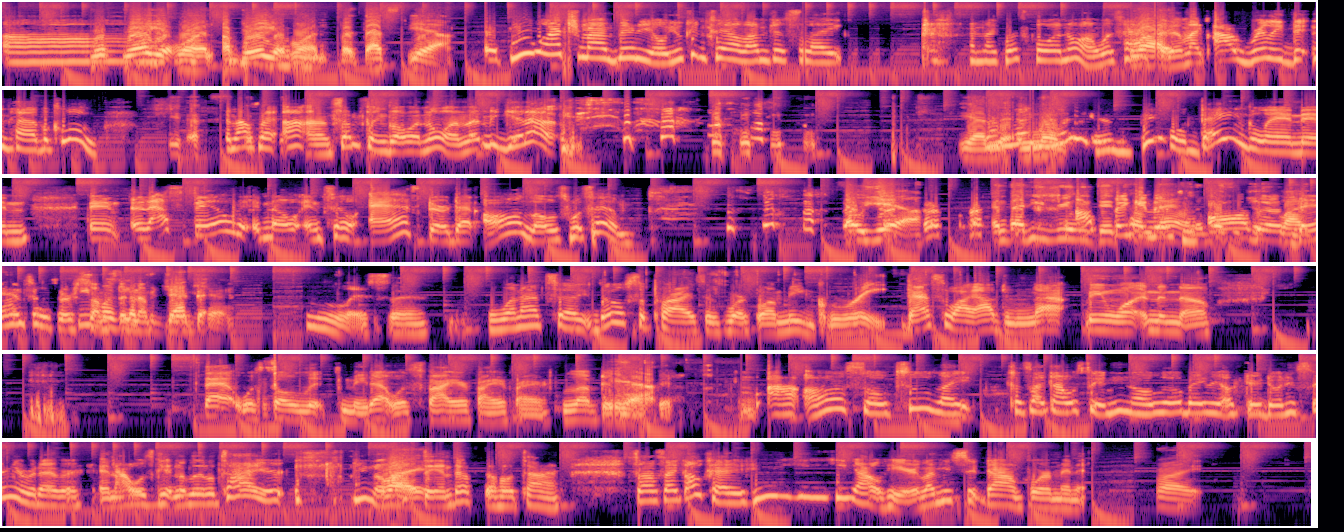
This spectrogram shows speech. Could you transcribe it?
Um, Br- brilliant one, a brilliant one. But that's yeah, If you watch my video, you can tell I'm just like, I'm like, what's going on? What's happening? Right. Like, I really didn't have a clue. yeah. And I was like, uh uh something going on. Let me get up. Yeah, like, people dangling and and and I still didn't know until after that all those was him. oh yeah, and that he really I'm did thinking come down. All the like dancers or something. wasn't a up there projection. Listen, when I tell you those surprises work on me great. That's why I do not be wanting to know. That was so lit to me. That was fire, fire, fire. Loved it. Yeah. Loved it. I also too like because like I was saying, you know, a Lil Baby out there doing his thing or whatever, and I was getting a little tired. you know, I Right. stand up the whole time, so I was like, okay, he, he he out here. Let me sit down for a minute. Right.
